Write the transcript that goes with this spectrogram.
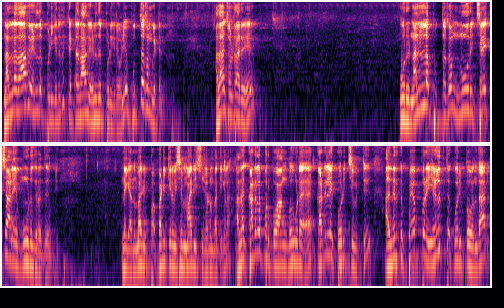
நல்லதாக எழுதப்படுகிறது கெட்டதாக எழுதப்படுகிற வழியோ புத்தகம் கெட்டது. அதான் சொல்றாரு ஒரு நல்ல புத்தகம் நூறு சிறைச்சாலையை மூடுகிறது அப்படின்னு. இன்னைக்கு அந்த மாதிரி ப- படிக்கிற விஷயம் மாறிச்சுன்னு சொல்லணும் பார்த்தீங்களா அதான் கடலைப்பருப்பு வாங்கும்போது கூட கடலை கொறிச்சு விட்டு அதில் இருக்க பேப்பரை எழுத்த குறிப்பு வந்தால்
